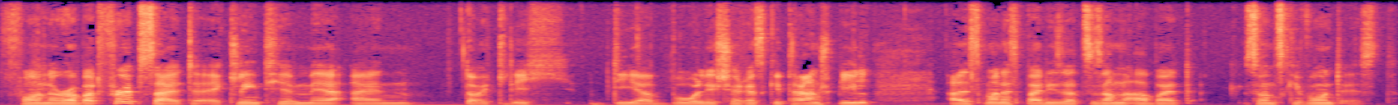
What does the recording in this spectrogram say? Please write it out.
Von Robert Fripps Seite erklingt hier mehr ein deutlich diabolischeres Gitarrenspiel, als man es bei dieser Zusammenarbeit sonst gewohnt ist.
